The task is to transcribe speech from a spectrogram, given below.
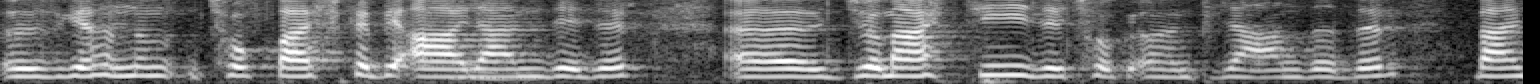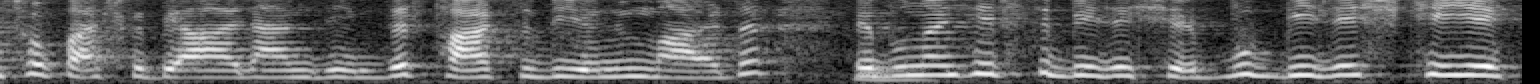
Özge Hanım çok başka bir alemdedir. Ee, cömertliği de çok ön plandadır. Ben çok başka bir alemdeyimdir. Farklı bir yönüm vardır. Ve bunların hepsi birleşir. Bu birleşkeyi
